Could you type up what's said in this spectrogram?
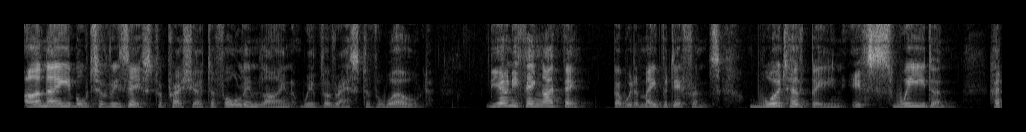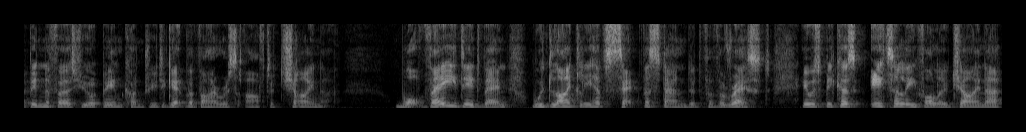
unable to resist the pressure to fall in line with the rest of the world. The only thing I think that would have made the difference would have been if Sweden had been the first European country to get the virus after China. What they did then would likely have set the standard for the rest. It was because Italy followed China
